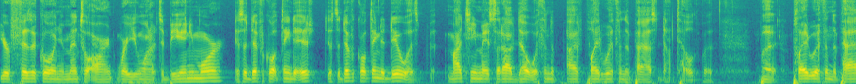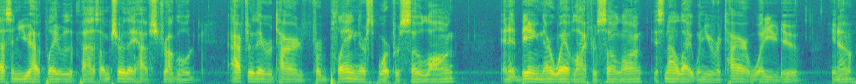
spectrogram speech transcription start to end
your physical and your mental aren't where you want it to be anymore, it's a difficult thing to it's a difficult thing to deal with. My teammates that I've dealt with the I've played with in the past, not dealt with, but played with in the past, and you have played with in the past. I'm sure they have struggled after they retired from playing their sport for so long, and it being their way of life for so long. It's not like when you retire, what do you do? You know.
